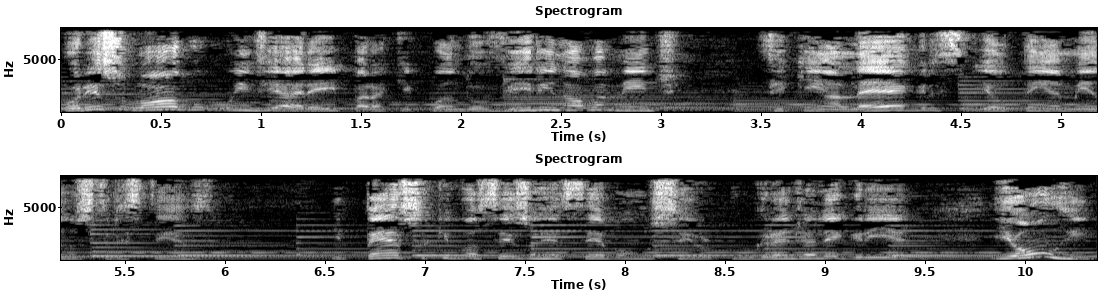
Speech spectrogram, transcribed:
Por isso, logo o enviarei, para que, quando o virem novamente, fiquem alegres e eu tenha menos tristeza. E peço que vocês o recebam no Senhor com grande alegria, e honrem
